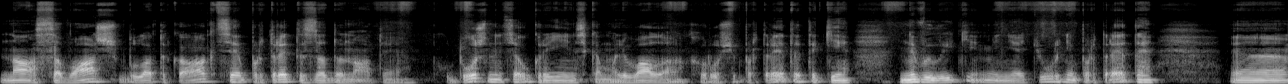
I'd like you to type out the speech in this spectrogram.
на Саваш. Була така акція Портрети за донати. Художниця українська малювала хороші портрети, такі невеликі, мініатюрні портрети. е,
